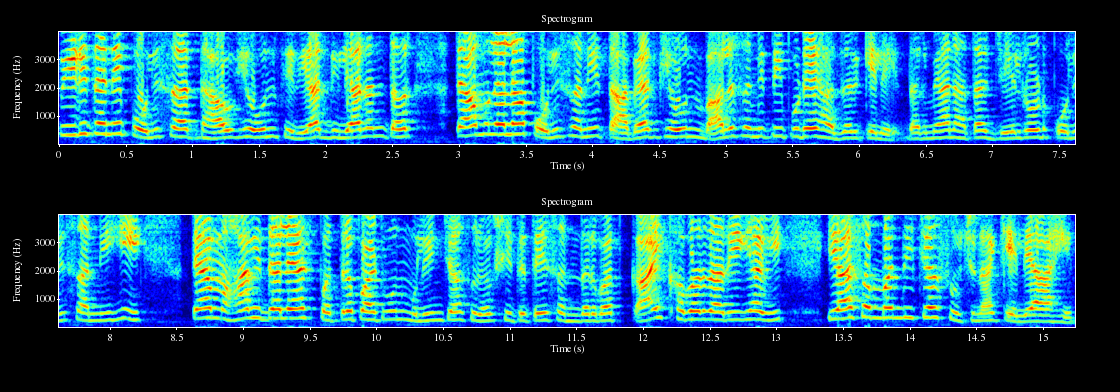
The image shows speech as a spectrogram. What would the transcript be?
पीडितेने पोलिसात धाव घेऊन फिर्याद दिल्यानंतर त्या मुलाला पोलिसांनी ताब्यात घेऊन बालसमितीपुढे हजर केले. दरम्यान आता जेल रोड पोलिसांनीही त्या महाविद्यालयास पत्र पाठवून मुलींच्या सुरक्षिततेसंदर्भात काय खबरदारी घ्यावी यासंबंधीच्या सूचना केल्या आहेत.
